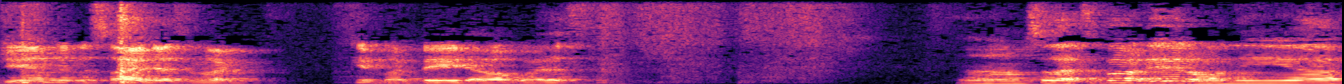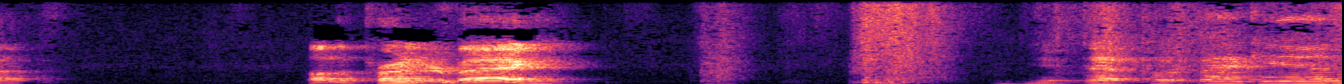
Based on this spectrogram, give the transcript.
jammed in the side. That's what I get my bait out with. Um, so that's about it on the uh, on the predator bag. Get that put back in.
